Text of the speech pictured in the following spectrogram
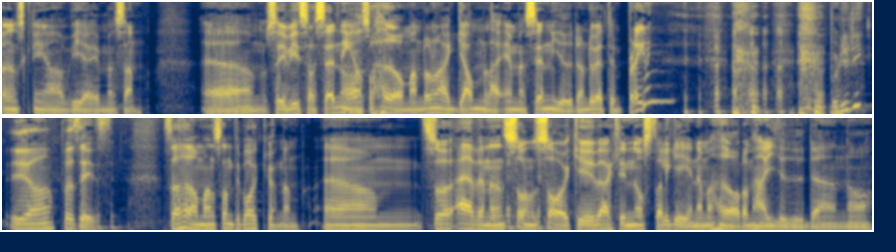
önskningar via MSN. Ehm, så i vissa sändningar Ja. så hör man de här gamla MSN-ljuden, du vet det? Ja, precis. Så hör man sånt i bakgrunden. Ehm, så även en sån sak är ju verkligen nostalgi när man hör de här ljuden. Och,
